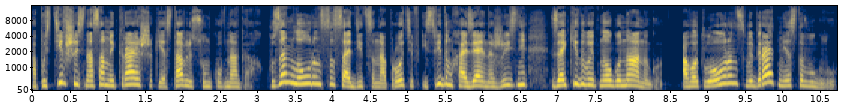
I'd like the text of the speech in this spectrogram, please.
Опустившись на самый краешек, я ставлю сумку в ногах. Кузен Лоуренса садится напротив и с видом хозяина жизни закидывает ногу на ногу. А вот Лоуренс выбирает место в углу.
